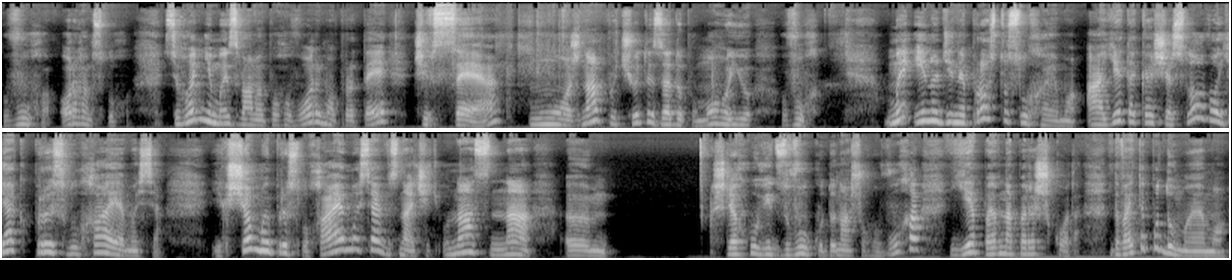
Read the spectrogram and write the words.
вухо, орган слуху. Сьогодні ми з вами поговоримо про те, чи все можна почути за допомогою вух. Ми іноді не просто слухаємо, а є таке ще слово, як прислухаємося. Якщо ми прислухаємося, значить у нас на ем, шляху від звуку до нашого вуха є певна перешкода. Давайте подумаємо,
